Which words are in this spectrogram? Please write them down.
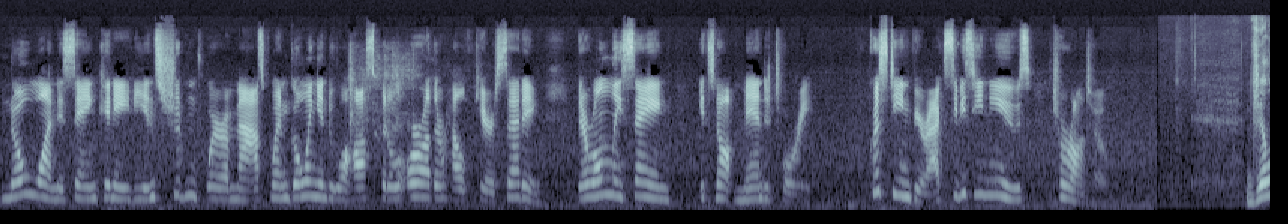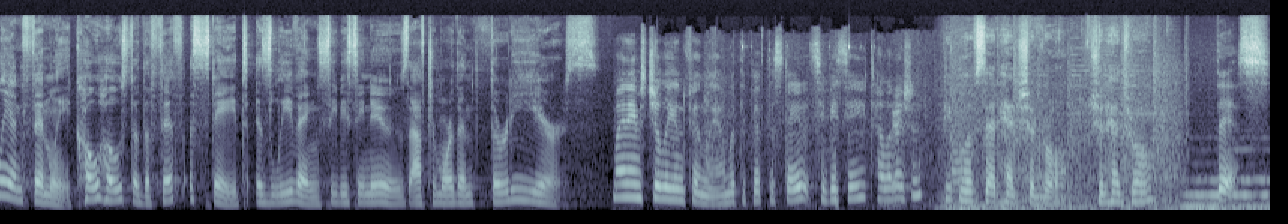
no one is saying Canadians shouldn't wear a mask when going into a hospital or other healthcare setting. They're only saying it's not mandatory. Christine Birak, CBC News, Toronto. Gillian Findlay, co host of The Fifth Estate, is leaving CBC News after more than 30 years. My name's Gillian Findlay. I'm with The Fifth Estate at CBC Television. Okay. People have said heads should roll. Should heads roll? This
